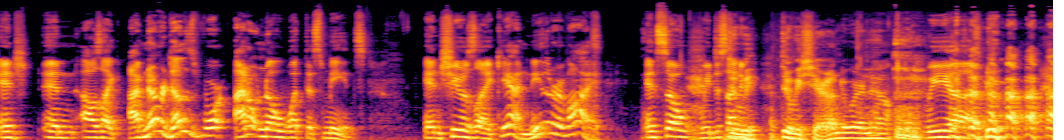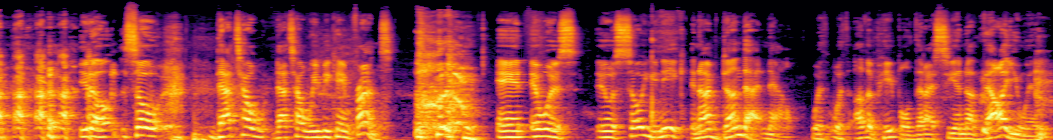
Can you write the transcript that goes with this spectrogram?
and sh- and I was like, I've never done this before. I don't know what this means. And she was like, Yeah, neither have I. And so we Do decided we do we share underwear now? we uh, you know so that's how that's how we became friends. And it was it was so unique and i've done that now with with other people that i see enough value in.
